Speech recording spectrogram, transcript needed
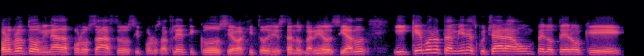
por lo pronto dominada por los Astros y por los Atléticos y abajito de ellos están los Marineros de Seattle. Y qué bueno también escuchar a un pelotero que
